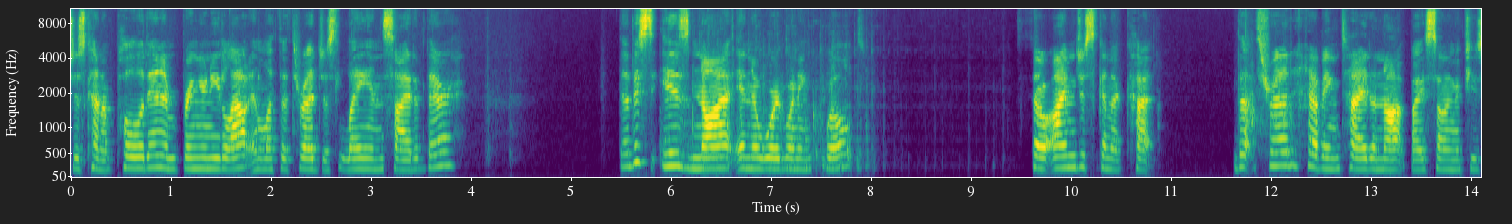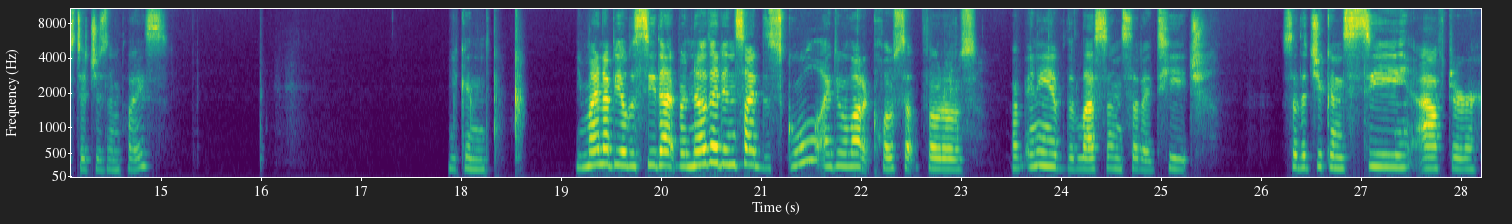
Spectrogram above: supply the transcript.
Just kind of pull it in and bring your needle out and let the thread just lay inside of there. Now this is not an award-winning quilt, so I'm just going to cut that thread having tied a knot by sewing a few stitches in place. You can, you might not be able to see that, but know that inside the school, I do a lot of close-up photos of any of the lessons that I teach so that you can see after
